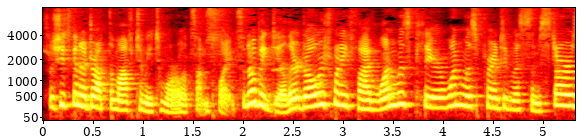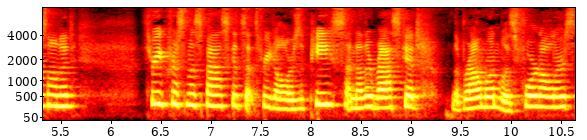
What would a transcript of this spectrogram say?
So she's going to drop them off to me tomorrow at some point. So no big deal. They're $1.25. One was clear. One was printed with some stars on it. Three Christmas baskets at $3 a piece. Another basket, the brown one, was $4.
